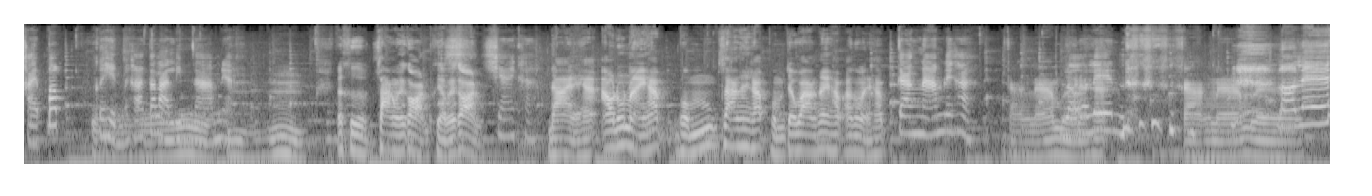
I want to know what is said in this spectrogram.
ขายปั๊บเคยเห็นไหมคะตลาดริมน้ำเนี่ย อืมก็คือสร้างไว้ก่อนเผื่อไว้ก่อน ใช่ค่ะ ได้เลยฮะ เอาตรงไหนครับ ผมสร้างให้ครับ ผมจะวางให้ครับ เอาตรงไหนครับ กลางน้ำเลยค่ะ กลางน้ำเลยล้อนะฮะเล่นกลางน้ำเลย ล้อเล่น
